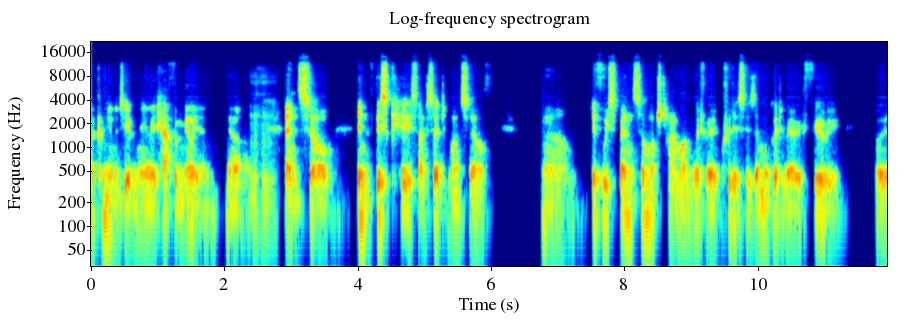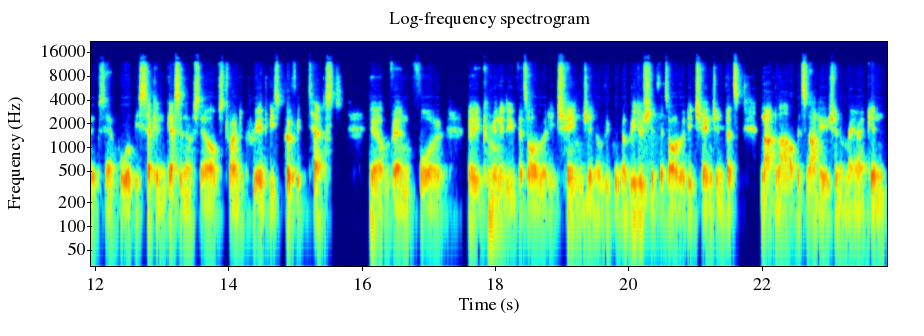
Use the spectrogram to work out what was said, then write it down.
a community of nearly half a million. Uh, mm-hmm. And so in this case, I said to myself, um, if we spend so much time on literary criticism or literary theory, for example, we'll be second guessing ourselves trying to create these perfect texts. You know, then for a community that's already changing, a, a readership mm-hmm. that's already changing, that's not Lao, that's not Asian American,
